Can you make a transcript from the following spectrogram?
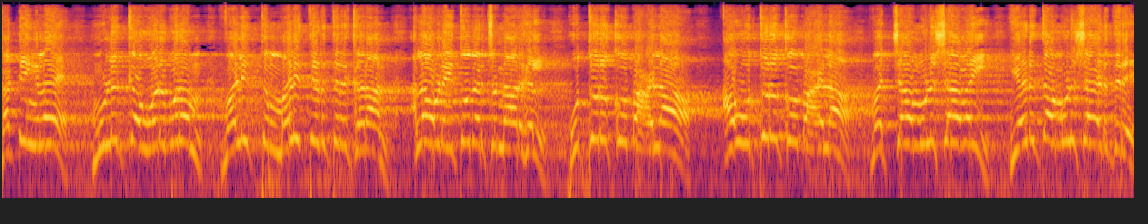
கட்டிங்ல முழுக்க ஒரு புறம் வலித்து மலித்து எடுத்திருக்கிறான். அல்லாவுடைய தூதர் சொன்னார்கள் உத்துருக்கு பாலா அவ் உத்துருக்கு பாலா வச்சா முழுசாவை எடுத்தா முழுசா எடுத்துரு.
